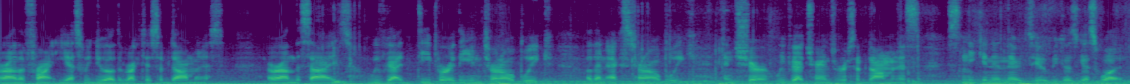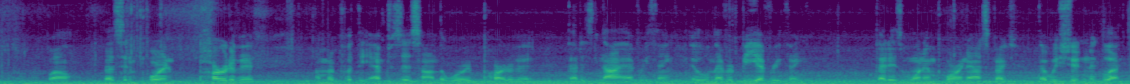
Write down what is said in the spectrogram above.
Around the front, yes, we do have the rectus abdominis. Around the sides, we've got deeper the internal oblique than external oblique. And sure, we've got transverse abdominis sneaking in there too, because guess what? Well, that's an important part of it. I'm going to put the emphasis on the word part of it. That is not everything, it will never be everything that is one important aspect that we shouldn't neglect.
